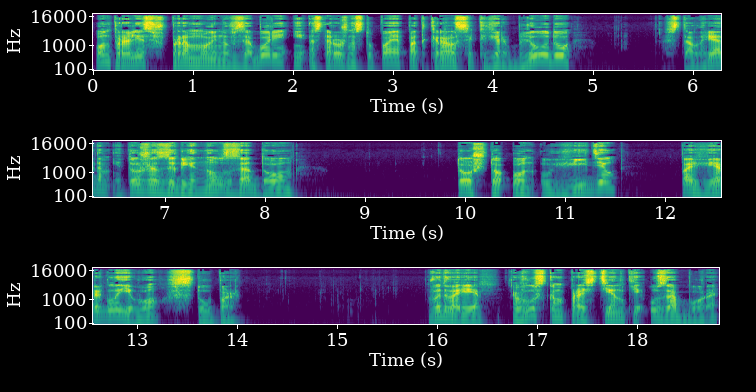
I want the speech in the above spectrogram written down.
Он пролез в промойну в заборе и, осторожно ступая, подкрался к верблюду, встал рядом и тоже заглянул за дом. То, что он увидел — повергло его в ступор. Во дворе, в узком простенке у забора,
